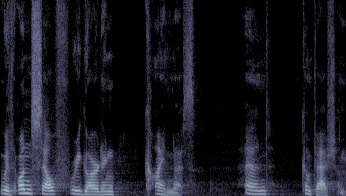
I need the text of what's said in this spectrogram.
with unself regarding kindness and compassion.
